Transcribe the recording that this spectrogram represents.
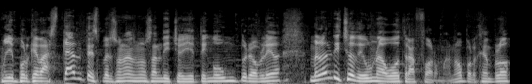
Oye, porque bastantes personas nos han dicho, oye, tengo un problema. Me lo han dicho de una u otra forma, ¿no? Por ejemplo,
